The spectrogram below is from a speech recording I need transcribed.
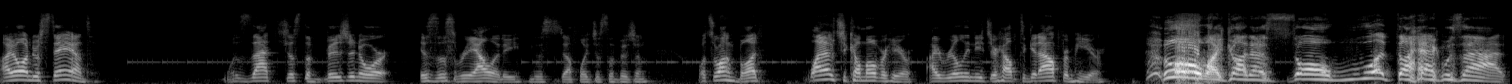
I don't understand. Was that just a vision or is this reality? This is definitely just a vision. What's wrong, bud? Why don't you come over here? I really need your help to get out from here. Oh my god, that's so... What the heck was that?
